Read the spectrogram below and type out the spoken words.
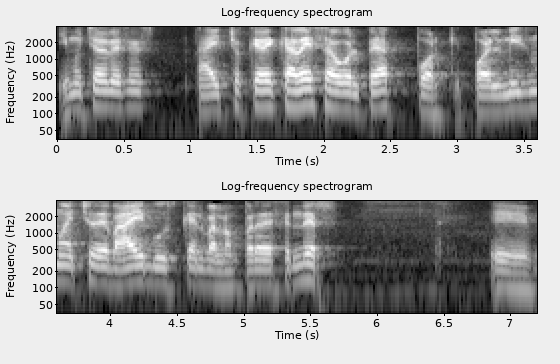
y muchas veces hay choque de cabeza o golpea porque por el mismo hecho de va y busca el balón para defender. Eh,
